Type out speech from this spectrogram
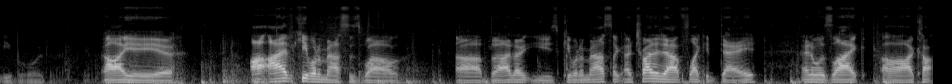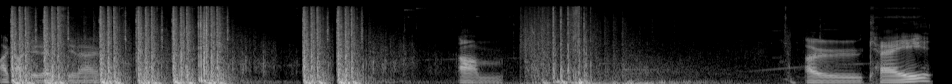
Keyboard. Oh yeah, yeah. I, I have keyboard and mouse as well, uh, but I don't use keyboard and mouse. Like I tried it out for like a day, and it was like, oh, I can't, I can't do this, you know. Um. Okay.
